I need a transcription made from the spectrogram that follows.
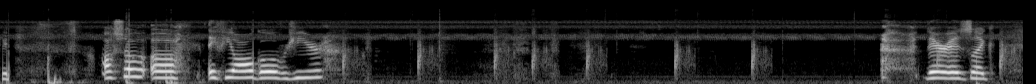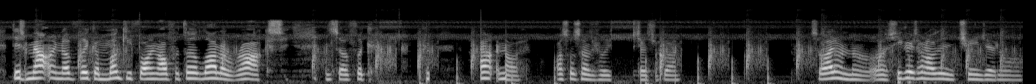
Also, uh, if y'all go over here, there is like this mountain of like a monkey falling off with a lot of rocks and stuff. Like, I don't know. Also sounds really satisfying. So I don't know. Uh, Secret Tunnel didn't change at all.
